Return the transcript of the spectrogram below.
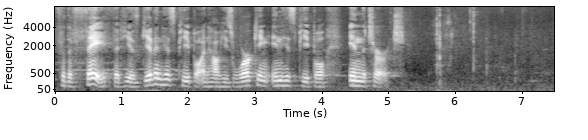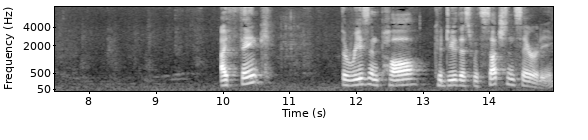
for the faith that He has given His people and how He's working in His people in the church. I think the reason Paul could do this with such sincerity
